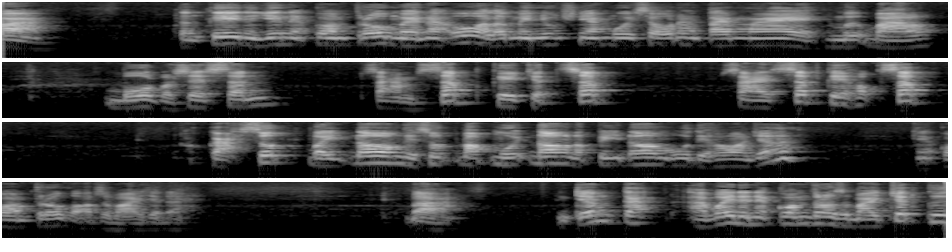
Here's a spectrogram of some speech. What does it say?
បាទទាំងគេទាំងយើងអ្នកគ្រប់ត្រូលមិនមែនថាអូឥឡូវមេញូឈ្នះ1-0តែម៉ែមើលបាល់ ball possession 30គេ70 40គេ60ឱកាសសុទ្ធ3ដងគេសុទ្ធ11ដង12ដងឧទាហរណ៍អញ្ចឹងអ្នកគ្រប់ត្រូលក៏អត់សុបាយចិត្តដែរបាទ អញ្ចឹងអ្វីដែលអ្នកគ្រប់គ្រងសบายចិត្តគឺ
